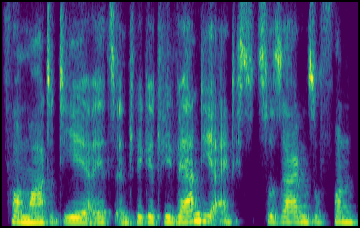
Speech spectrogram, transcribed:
Formate, die ihr jetzt entwickelt, wie werden die eigentlich sozusagen so von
